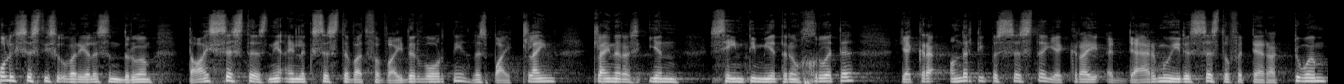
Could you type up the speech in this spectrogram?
polisistiese ovariële sindroom, daai siste is nie eintlik siste wat verwyder word nie. Hulle is baie klein, kleiner as 1 cm in grootte. Jy kry ander tipe siste, jy kry 'n dermoïde sist of 'n teratoom.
